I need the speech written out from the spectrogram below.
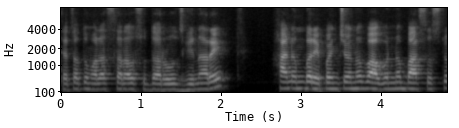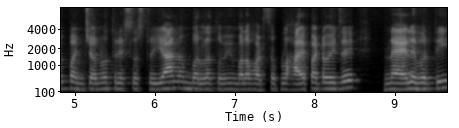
त्याचा तुम्हाला सराव सुद्धा रोज घेणार आहे. हा नंबर आहे पंच्याण्णव बावन्न बासष्ट पंच्याण्णव त्रेसष्ट. या नंबरला तुम्ही मला व्हॉट्सअपला हाय पाठवायचे न्यायालय भरती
